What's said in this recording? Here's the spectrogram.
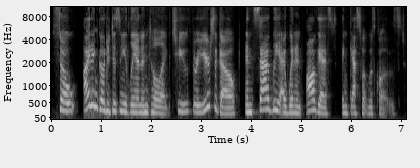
So I didn't go to Disneyland until like two, three years ago. And sadly, I went in August, and guess what was closed?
